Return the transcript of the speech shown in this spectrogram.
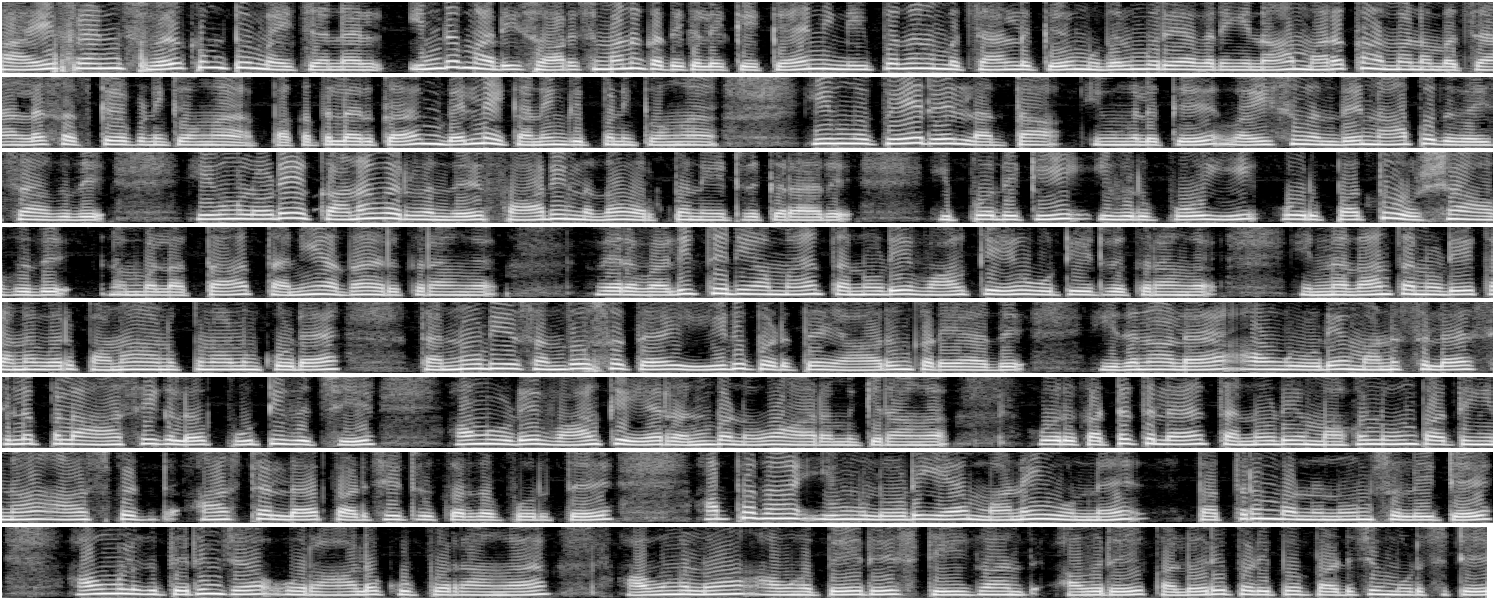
Hi friends welcome to my channel இந்த மாதிரி சுவாரஸ்யமான கதைகளை கேட்க நீங்கள் இப்போ தான் நம்ம சேனலுக்கு முதல் முறையாக வரீங்கன்னா மறக்காமல் நம்ம சேனலை சப்ஸ்கிரைப் பண்ணிக்கோங்க. பக்கத்தில் இருக்க பெல் ஐக்கானையும் கிளிக் பண்ணிக்கோங்க. இவங்க பேர் லதா. இவங்களுக்கு வயசு வந்து நாற்பது வயசு ஆகுது. இவங்களுடைய கணவர் வந்து ஃபாரினில் தான் ஒர்க் பண்ணிகிட்டு இருக்கிறாரு. இப்போதைக்கு இவர் போய் ஒரு பத்து வருஷம் ஆகுது. நம்ம லதா தனியாக தான் இருக்கிறாங்க. வேற வழி தெரியாம தன்னுடைய வாழ்க்கையை ஓட்டிட்டு இருக்கிறாங்க. என்னதான் தன்னுடைய கணவர் பணம் அனுப்பினாலும் கூட தன்னுடைய சந்தோஷத்தை ஈடுபடுத்த யாரும் கிடையாது. இதனால அவங்களுடைய மனசுல சில பல ஆசைகளை பூட்டி வச்சு அவங்களுடைய வாழ்க்கையை ரன் பண்ணவும் ஆரம்பிக்கிறாங்க. ஒரு கட்டத்துல தன்னுடைய மகளும் பாத்தீங்கன்னா ஹாஸ்பிட் ஹாஸ்டல்ல படிச்சிட்டு இருக்கிறத பொறுத்து அப்பதான் இவங்களுடைய மனை ஒன்று பத்திரம் பண்ணணும்னு சொல்லிட்டு அவங்களுக்கு தெரிஞ்ச ஒரு ஆளை கூப்பிடுறாங்க. அவங்களும் அவங்க பேர் ஸ்ரீகாந்த். அவர் கல்லூரி படிப்பை படித்து முடிச்சுட்டு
